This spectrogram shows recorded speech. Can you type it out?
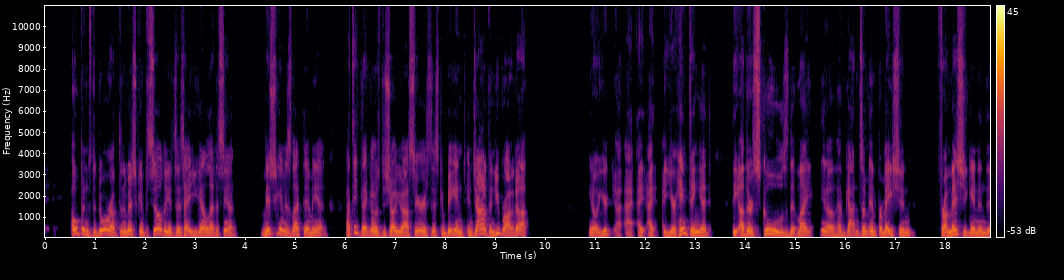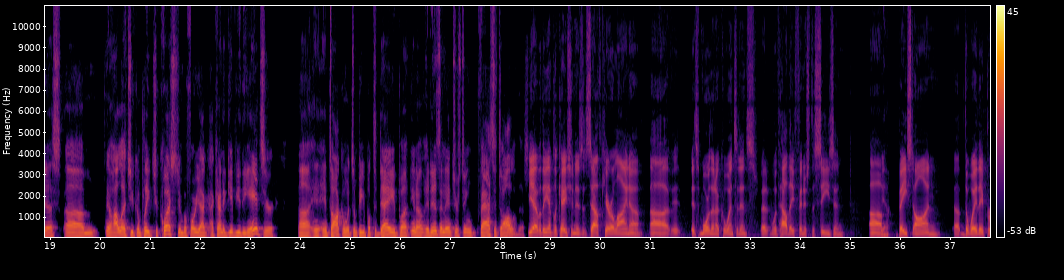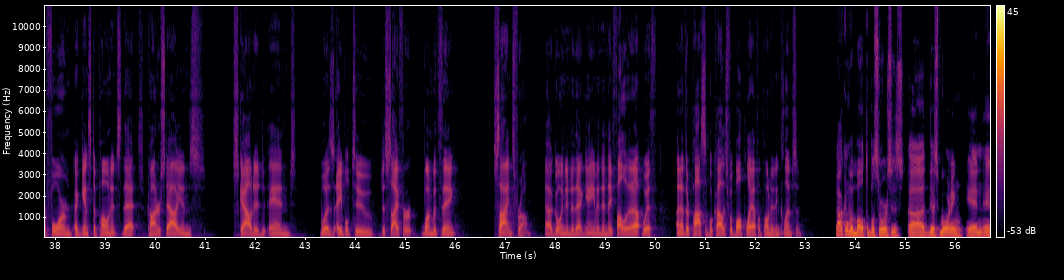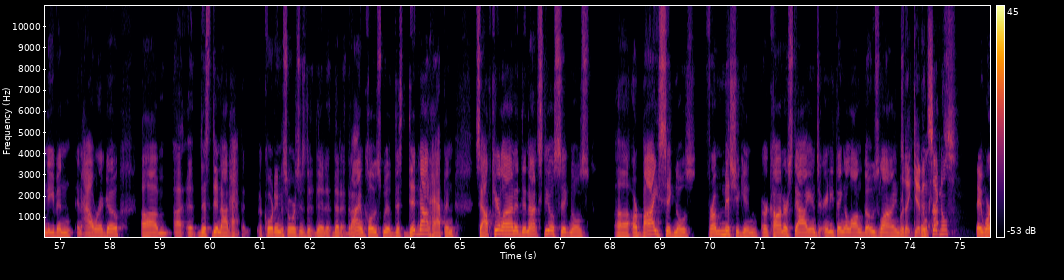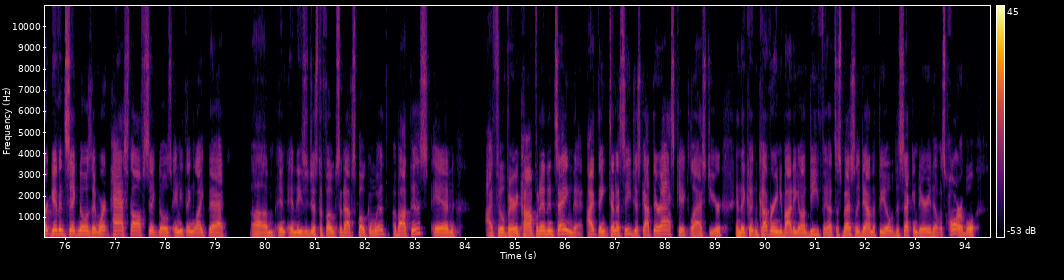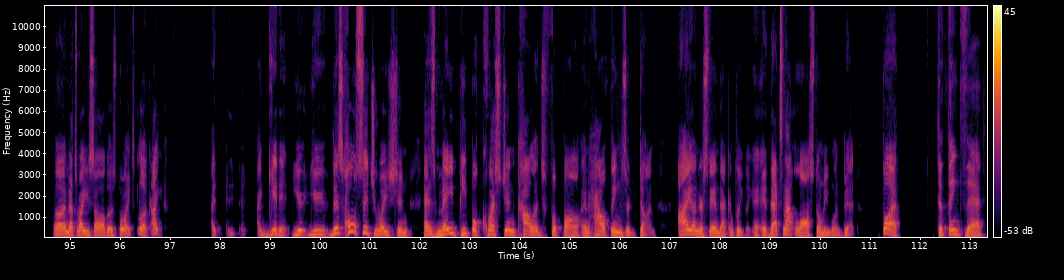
opens the door up to the Michigan facility and says, "Hey, you got to let us in." Michigan has let them in. I think that goes to show you how serious this can be. And, and Jonathan, you brought it up. You know, you're I, I, I, you're hinting at the other schools that might, you know, have gotten some information from Michigan in this. Um, you know, I'll let you complete your question before you, I, I kind of give you the answer uh, in, in, talking with some people today. But you know, it is an interesting facet to all of this. Yeah, well, the implication is that South Carolina, uh, it, it's more than a coincidence uh, with how they finished the season, um, yeah. based on uh, the way they performed against opponents that Connor Stalions scouted and was able to decipher, one would think, signs from uh, going into that game. And then they followed it up with another possible college football playoff opponent in Clemson. Talking with multiple sources uh, this morning and, and even an hour ago, um, uh, this did not happen. According to sources that, that, that, that I am close with, this did not happen. South Carolina did not steal signals uh, or buy signals from Michigan or Connor Stalions or anything along those lines. Were they given signals? They weren't given signals. They weren't passed off signals, anything like that. Um, and, and these are just the folks that I've spoken with about this. And I feel very confident in saying that. I think Tennessee just got their ass kicked last year and they couldn't cover anybody on defense, especially down the field with the secondary that was horrible. Uh, and that's why you saw all those points. Look, I, I, I get it. You you this whole situation has made people question college football and how things are done. I understand that completely. That's not lost on me one bit. But to think that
